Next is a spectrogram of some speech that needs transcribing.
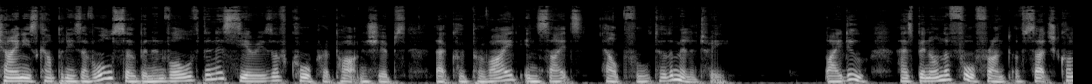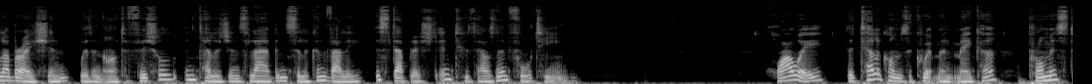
Chinese companies have also been involved in a series of corporate partnerships that could provide insights helpful to the military. Baidu has been on the forefront of such collaboration with an artificial intelligence lab in Silicon Valley established in 2014. Huawei, the telecoms equipment maker, promised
